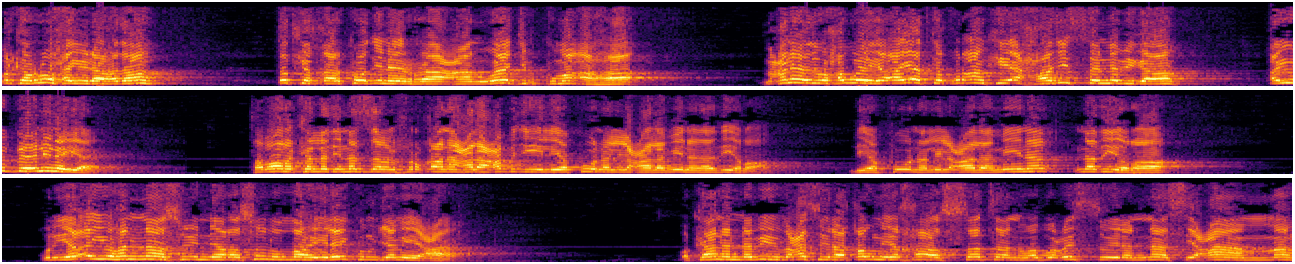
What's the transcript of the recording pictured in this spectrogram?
Marka ruuxa yidhaahda dadka qaarkood inay raacaan waajib kuma aha. Macnaheedu waxa weeye aayaadka qur'aanka iyo axaadiista nebiga ayuu beeninayaa. Tabaaraka aladii nazla alfurqaana calaa cabdihi liyakuna lilcaalamiina nadiira. Liyakuuna lilcaalamiina nadiira qul yaa ayuha annaasu inii rasuulu llahi ilaykum jamiica wa kaana anabiyu yubcasu ilaa qawmihi khaasatan wa bucistu ila annaasi caamah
